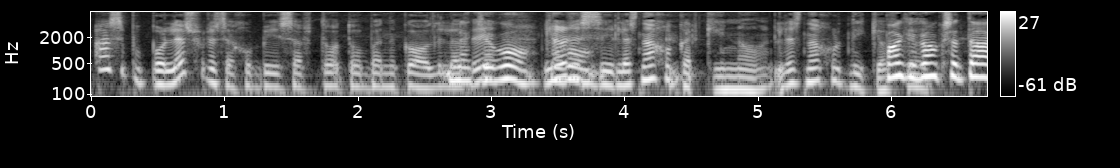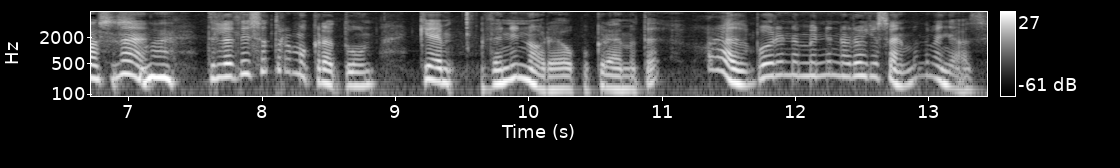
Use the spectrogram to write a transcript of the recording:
άσε που πολλές φορές έχω μπει σε αυτό το πανικό. Δηλαδή, Ναι, κι εγώ, κι λέω εγώ. «Ρε εσύ, λες να έχω καρκίνο, λες να έχω δίκιο. Πάω αυτή». και κάνω εξετάσεις. Ναι. ναι. Δηλαδή σε τρομοκρατούν και δεν είναι ωραίο που κρέμεται. Ωραία, μπορεί να μην είναι ωραίο για σένα, μα δεν με νοιάζει.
